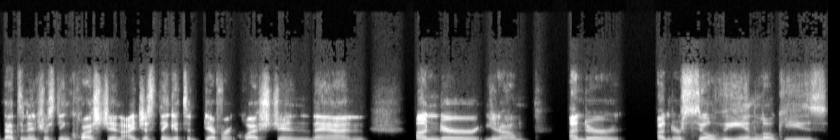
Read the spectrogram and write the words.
that's an interesting question. I just think it's a different question than under, you know, under under Sylvie and Loki's,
